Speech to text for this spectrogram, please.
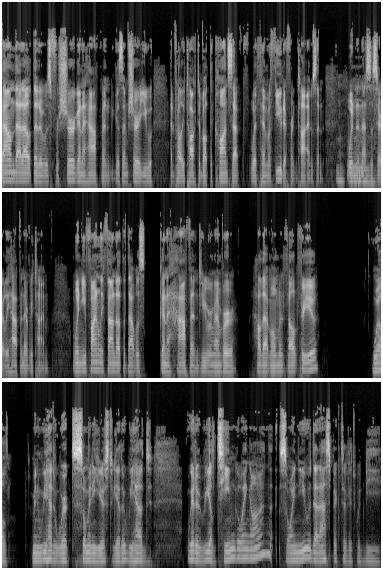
found that out that it was for sure going to happen, because I'm sure you had probably talked about the concept with him a few different times and wouldn't have Mhm. necessarily happened every time. When you finally found out that that was going to happen, do you remember how that moment felt for you? Well, I mean, we had worked so many years together. We had we had a real team going on, so I knew that aspect of it would be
